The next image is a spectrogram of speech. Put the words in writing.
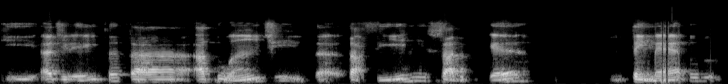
que a direita está atuante, está tá firme, sabe o que quer, tem método,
